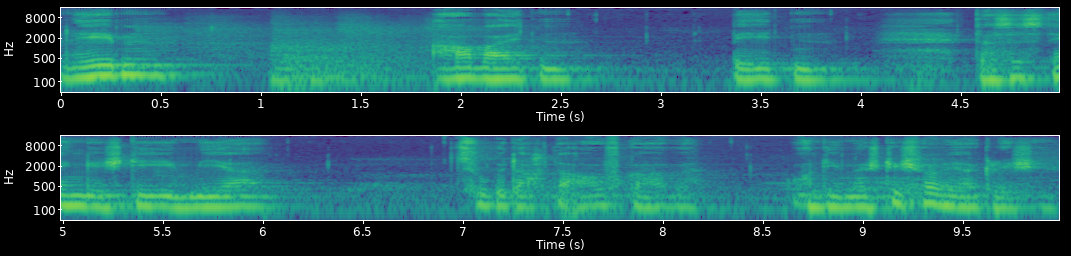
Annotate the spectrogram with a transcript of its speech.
Leben, arbeiten, beten, das ist, denke ich, die mir zugedachte Aufgabe und die möchte ich verwirklichen.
